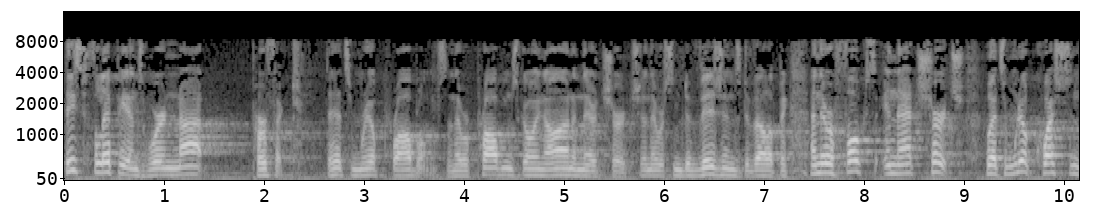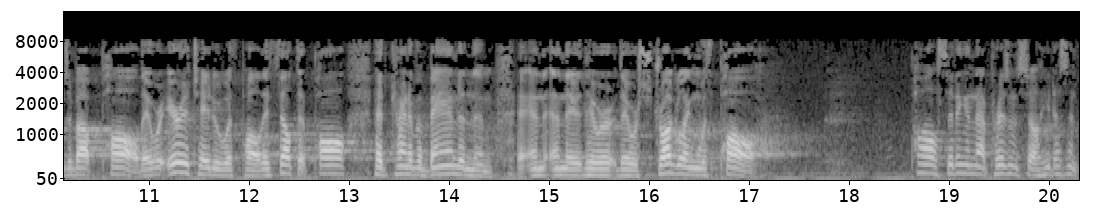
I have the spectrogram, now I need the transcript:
these Philippians were not perfect. They had some real problems, and there were problems going on in their church, and there were some divisions developing, and there were folks in that church who had some real questions about Paul. They were irritated with Paul. They felt that Paul had kind of abandoned them, and, and they, they were, they were struggling with Paul. Paul, sitting in that prison cell, he doesn't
